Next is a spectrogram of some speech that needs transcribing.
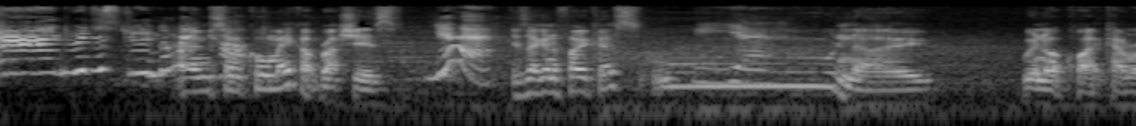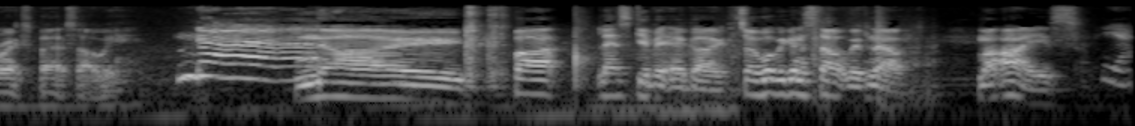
And we're just doing the makeup. and some cool makeup brushes. Yeah. Is that going to focus? Yeah. No. We're not quite camera experts, are we? No. No. But let's give it a go. So what we're we going to start with now? My eyes. Yeah.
